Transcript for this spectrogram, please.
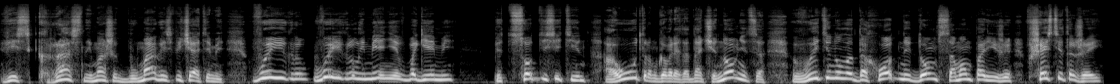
Весь красный машет бумагой с печатями. Выиграл, выиграл имение в Богемии. 500 десятин. А утром, говорят, одна чиновница вытянула доходный дом в самом Париже в шесть этажей.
